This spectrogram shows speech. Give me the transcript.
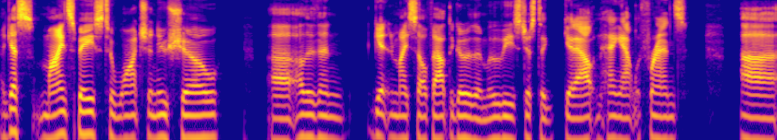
I guess, mind space to watch a new show, uh, other than getting myself out to go to the movies just to get out and hang out with friends. Uh,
